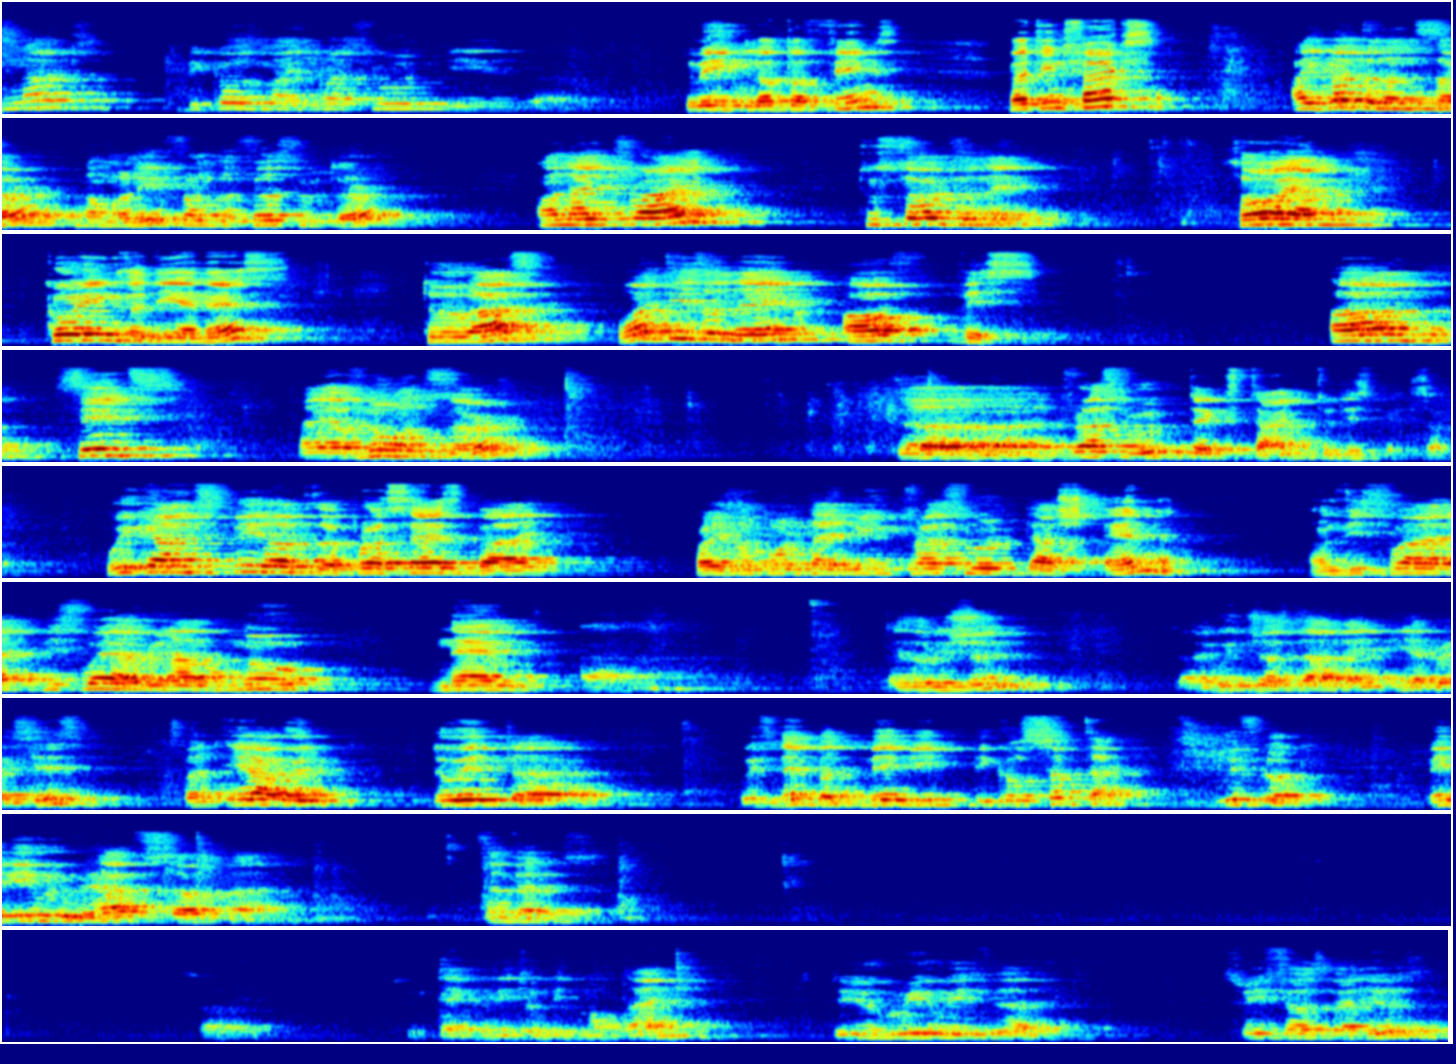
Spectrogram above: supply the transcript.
not because my traceroute is uh, doing a lot of things, but in fact, I got an answer, normally, from the first router, and I try to solve the name. So I am calling the DNS to ask, what is the name of this? And since I have no answer, the traceroute takes time to display. So we can speed up the process by, for example, typing traceroute dash n, and this way, this way I will have no name uh, resolution. So I will just have IP addresses, but here I will do it uh, with them, but maybe because sometimes with luck, maybe we will have some uh, some values. take a little bit more time. Do you agree with the three first values?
